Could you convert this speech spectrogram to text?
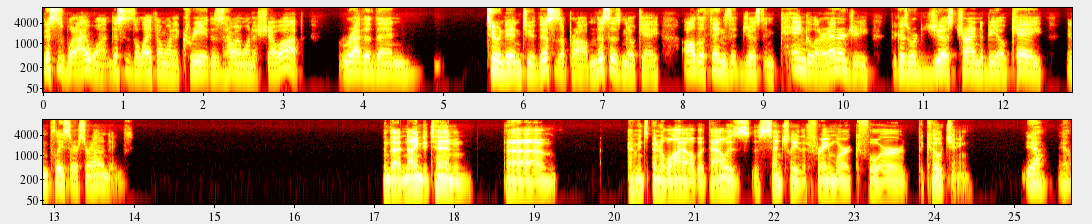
this is what i want this is the life i want to create this is how i want to show up rather than tuned into this is a problem this isn't okay all the things that just entangle our energy because we're just trying to be okay and police our surroundings. And that 90 10 um i mean it's been a while but that was essentially the framework for the coaching yeah, yeah.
